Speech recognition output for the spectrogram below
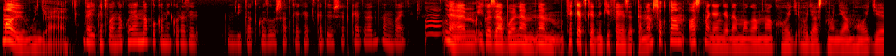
Ma ő mondja el. De egyébként vannak olyan napok, amikor azért vitatkozósabb, kekeckedősebb kedvedben vagy? Nem, igazából nem, nem. Kekeckedni kifejezetten nem szoktam. Azt megengedem magamnak, hogy, hogy azt mondjam, hogy,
